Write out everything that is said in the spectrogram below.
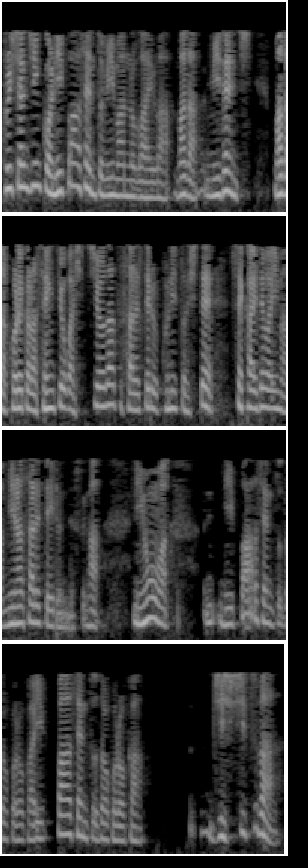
クリスチャン人口2%未満の場合は、まだ未伝地、まだこれから宣教が必要だとされている国として、世界では今見なされているんですが、日本は2%どころか1%どころか、実質は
